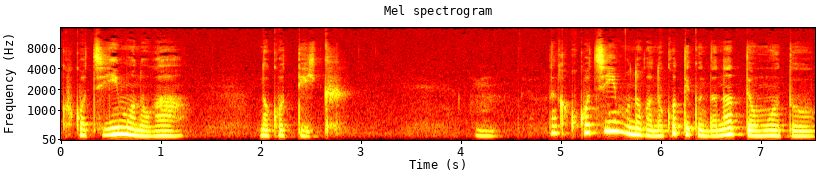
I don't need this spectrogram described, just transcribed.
心地いいものが残っていく、うん、なんか心地いいものが残っていくんだなって思うと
